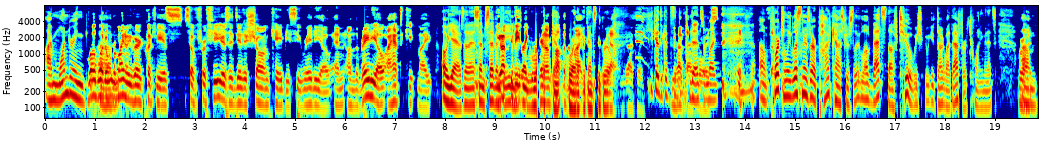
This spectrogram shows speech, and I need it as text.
I'm wondering. Well, what um, reminded me very quickly is so for a few years, I did a show on KBC radio. And on the radio, I had to keep my. Oh, yeah. It's an SM7. You have to be like right, on top against, of the right mic. up against the grill. Yeah, exactly. because it gets the condenser mic. Um, so. Fortunately, listeners are podcasters. So they love that stuff too. We, should, we could talk about that for 20 minutes. Right. Um,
